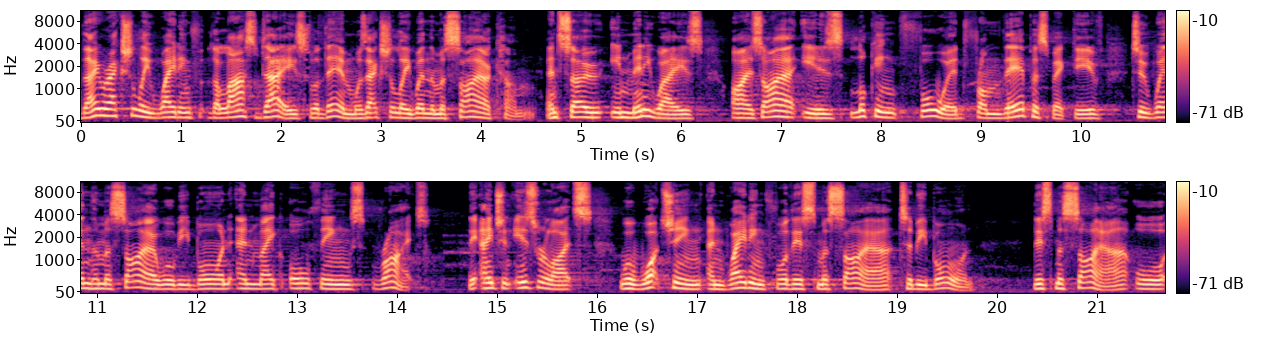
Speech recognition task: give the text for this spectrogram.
they were actually waiting for the last days for them was actually when the Messiah come. And so in many ways Isaiah is looking forward from their perspective to when the Messiah will be born and make all things right. The ancient Israelites were watching and waiting for this Messiah to be born, this Messiah or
